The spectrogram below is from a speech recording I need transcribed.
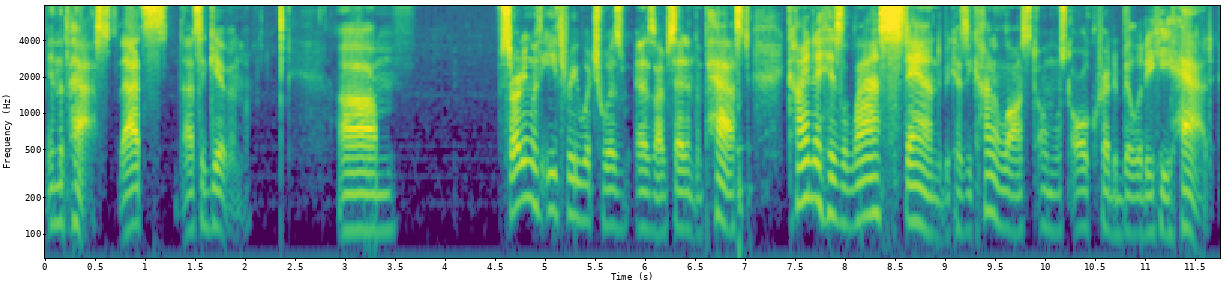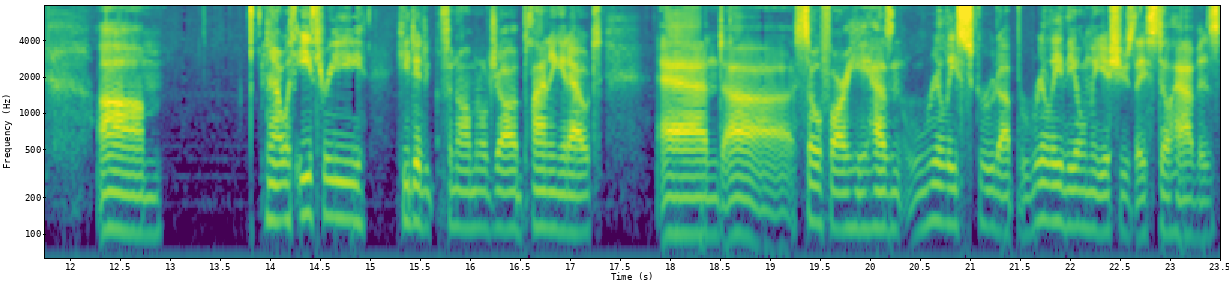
in the past. That's that's a given. Um, starting with E3, which was, as I've said in the past, kind of his last stand because he kind of lost almost all credibility he had. Um, now with E3, he did a phenomenal job planning it out and uh, so far he hasn't really screwed up. Really, the only issues they still have is,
